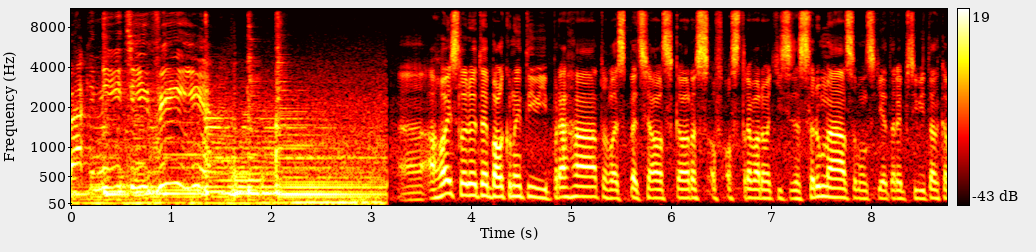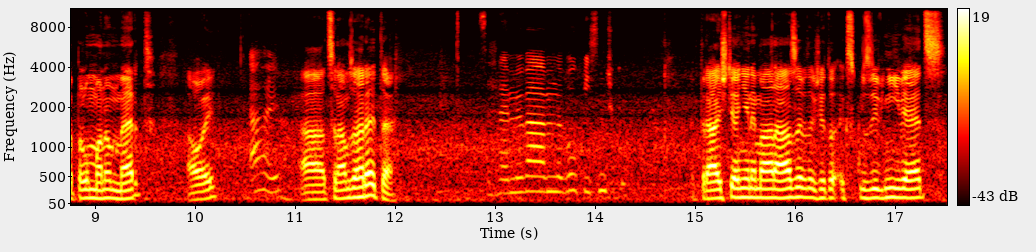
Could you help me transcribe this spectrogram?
back in ETV. Eh, Ahoj, sledujete Balkony TV Praha, tohle je speciál Scars of Ostrava 2017, moc je tady přivítat kapelu Manon Mert. Ahoj. Ahoj, A co nám zahrajete? zahrajeme vám novou písničku. Která ještě ani nemá název, takže je to exkluzivní věc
